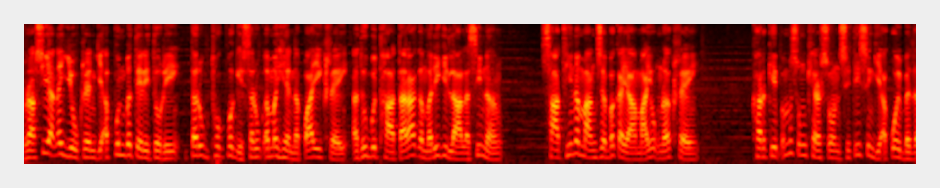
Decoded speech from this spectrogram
रशिया यूक्रेन की अपुब टेरीटोरी तरुक थोपगी सरुक हेन पाइख्रे था तरग मरी की लाल साथीन मांगजब कया मायोक्नख्रे खरकिप खेरसोन सिटी की अकोबद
